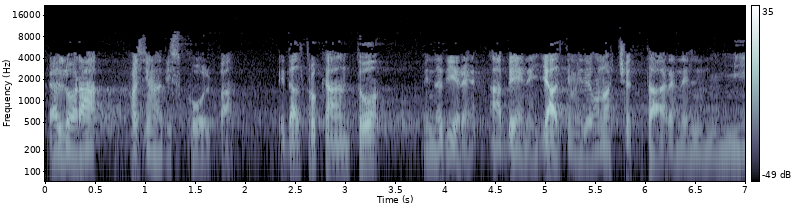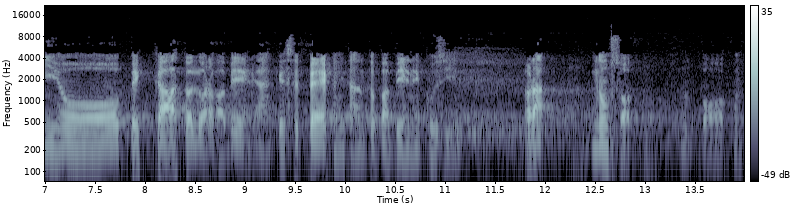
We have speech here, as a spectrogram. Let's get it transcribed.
E allora quasi una discolpa. E d'altro canto viene da dire, ah bene, gli altri mi devono accettare nel mio peccato, allora va bene, anche se pecco intanto va bene così. Ora, non so, un po' confuso.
